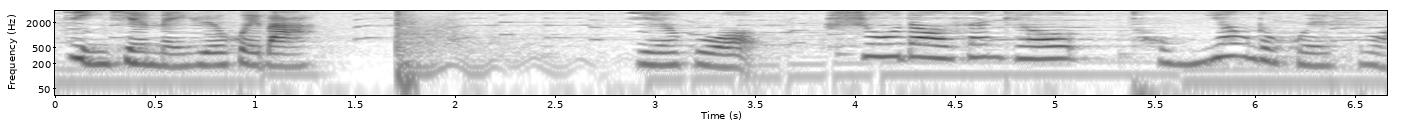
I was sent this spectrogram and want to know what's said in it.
今天没约会吧？”结果。收到三条同样的回复。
